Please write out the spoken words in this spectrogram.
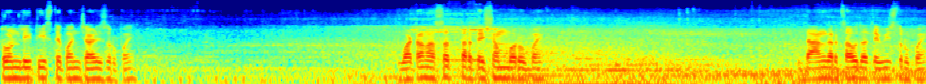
तोंडली तीस ते पंचेचाळीस रुपये. वाटाणा सत्तर ते शंभर रुपये. डांगर चौदा ते वीस रुपये.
